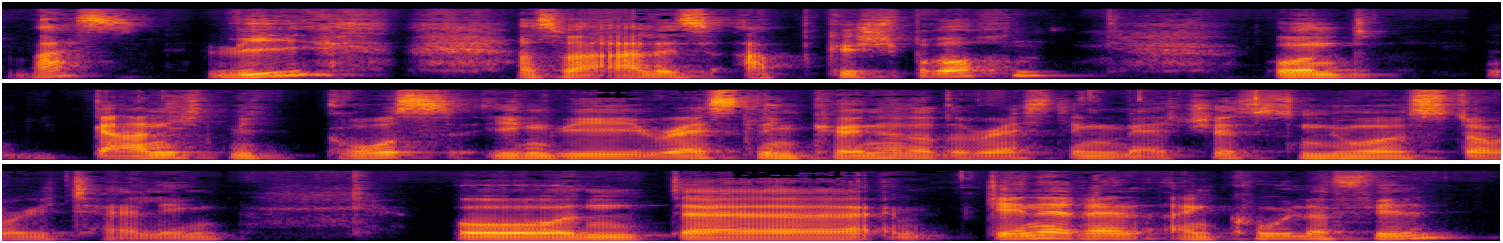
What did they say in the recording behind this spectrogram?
was? Wie? Das war alles abgesprochen. Und gar nicht mit groß irgendwie Wrestling können oder Wrestling Matches, nur Storytelling. Und äh, generell ein cooler Film,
